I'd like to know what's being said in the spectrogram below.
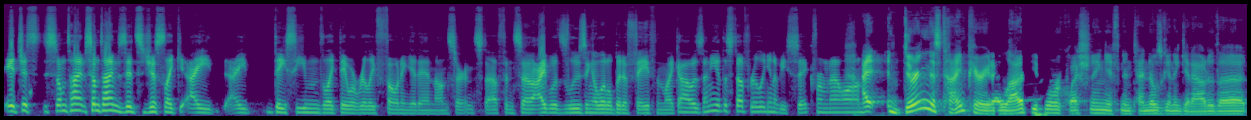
it just sometimes, sometimes it's just like I, I, they seemed like they were really phoning it in on certain stuff, and so I was losing a little bit of faith in like, oh, is any of the stuff really going to be sick from now on? I during this time period, a lot of people were questioning if Nintendo's going to get out of the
